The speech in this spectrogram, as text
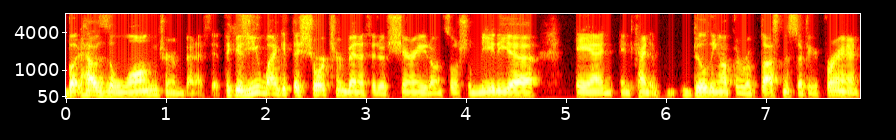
but has the long term benefit because you might get the short term benefit of sharing it on social media and and kind of building out the robustness of your brand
